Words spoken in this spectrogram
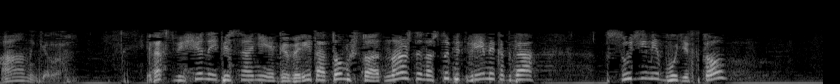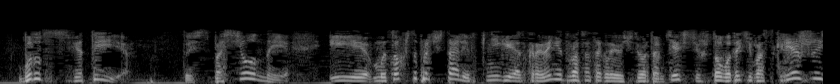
ангелов? Итак, Священное Писание говорит о том, что однажды наступит время, когда судьями будет кто? Будут святые, то есть спасенные. И мы только что прочитали в книге Откровения 20 главе 4 тексте, что вот эти воскресшие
